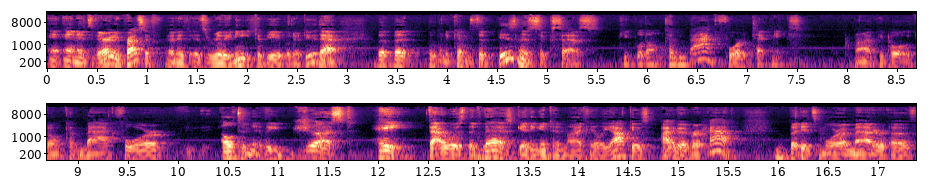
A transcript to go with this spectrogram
And, and it's very impressive and it, it's really neat to be able to do that. But, but, but when it comes to business success, people don't come back for techniques right? People don't come back for ultimately just, hey, that was the best getting into my iliacus I've ever had. But it's more a matter of,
